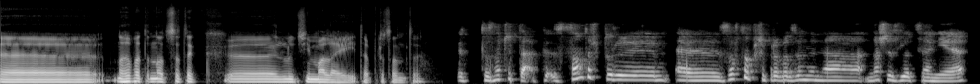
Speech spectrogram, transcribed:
e, no chyba ten odsetek e, ludzi maleje, te procenty. To znaczy tak, sondaż, który e, został przeprowadzony na nasze zlecenie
